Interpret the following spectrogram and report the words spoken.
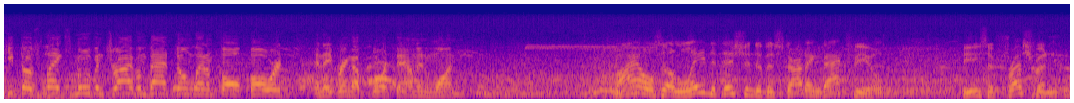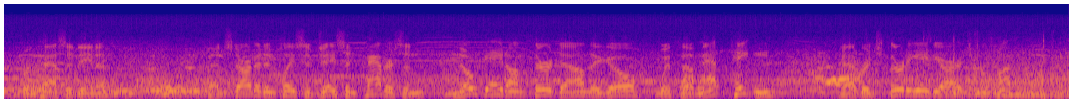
keep those legs moving, drive them back, don't let them fall forward, and they bring up fourth down and one. Miles, a late addition to the starting backfield. He's a freshman from Pasadena and started in place of Jason Patterson. No gain on third down. They go with uh, Matt Payton Average 38 yards per punt.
